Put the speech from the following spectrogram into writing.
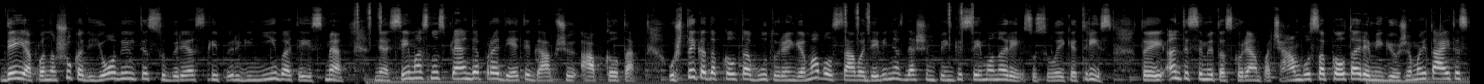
Deja, panašu, kad jo viltis subirės kaip ir gynyba teisme, nes Seimas nusprendė pradėti Gapšiui apkaltą. Už tai, kad apkalta būtų rengiama, balsavo 95 Seimo nariai, susilaikė 3. Tai antisemitas, kuriam pačiam bus apkalta Remigijų Žemaitaitis,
